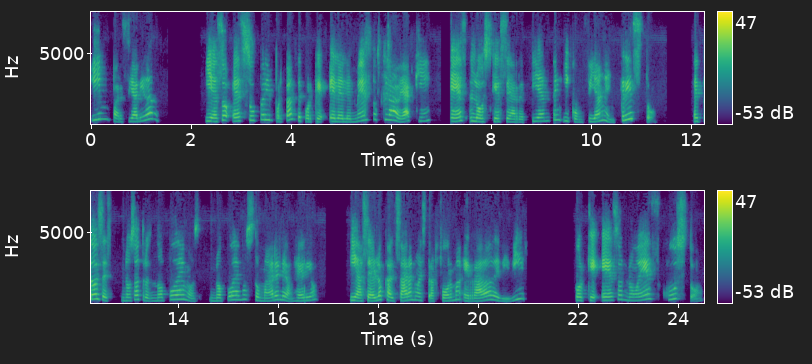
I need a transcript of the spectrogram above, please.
imparcialidad. Y eso es súper importante porque el elemento clave aquí es los que se arrepienten y confían en Cristo. Entonces, nosotros no podemos, no podemos tomar el Evangelio y hacerlo calzar a nuestra forma errada de vivir, porque eso no es justo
